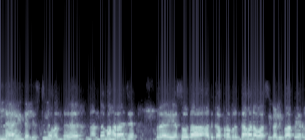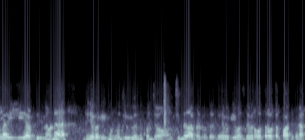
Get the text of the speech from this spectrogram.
இல்ல இந்த லிஸ்ட்ல வந்து நந்த மகாராஜ யசோதா அதுக்கப்புறம் பிருந்தாவன வாசிகள் இவா பேரெல்லாம் இல்லையே அப்படின்னோடனே தேவகிக்கு மூஞ்சி வந்து கொஞ்சம் சின்னதா போயிடுறது. தேவகி வசுதேவரும் ஒருத்தர் ஒருத்தர் பாத்துக்கிறேன்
